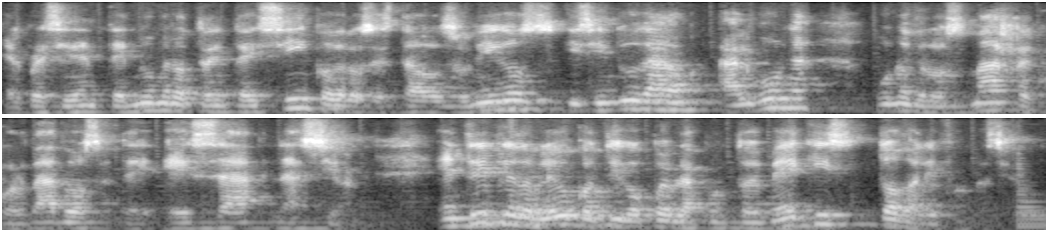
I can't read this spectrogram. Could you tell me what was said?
el presidente número 35 de los Estados Unidos y sin duda alguna uno de los más recordados de esa nación. En www.contigopuebla.mx, toda la información.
